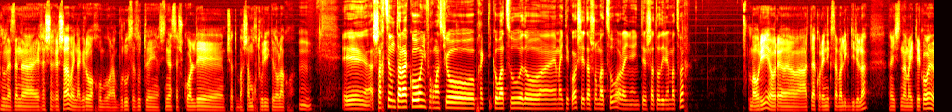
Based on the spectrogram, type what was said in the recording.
Nun ez den erres erresa, baina gero uh, buruz ez dute zinez eskualde pixat basamurturik edo lako. Mm. E, Sartzeuntarako informazio praktiko batzu edo emaitekoak, xetasun batzu, orain interesatu diren batzuak? Ba hori, hori, ateak horreinik zabalik direla izena maiteko, e,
